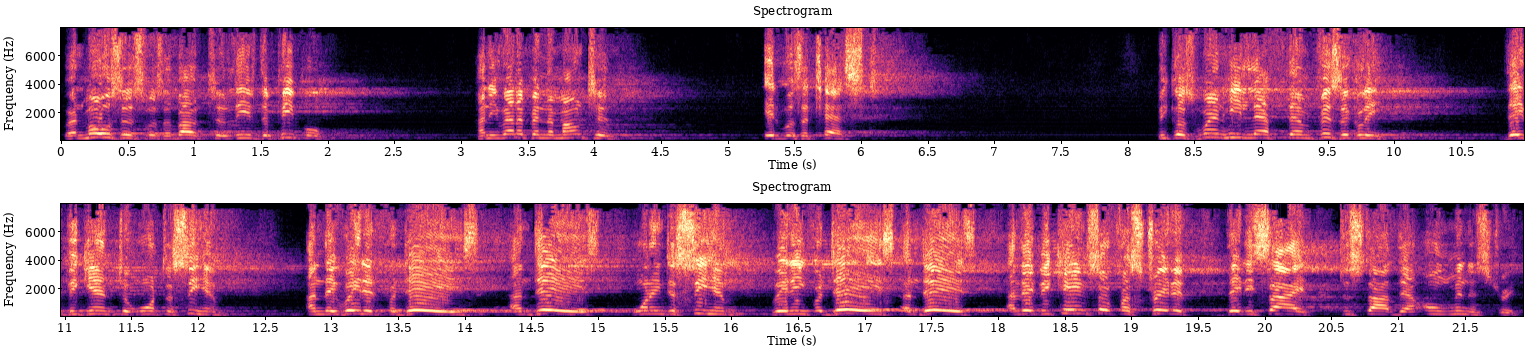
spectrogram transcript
when Moses was about to leave the people and he went up in the mountain, it was a test. Because when he left them physically, they began to want to see him. And they waited for days and days wanting to see him, waiting for days and days. And they became so frustrated, they decide to start their own ministry.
